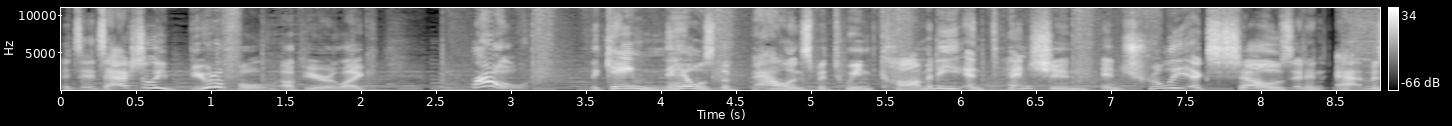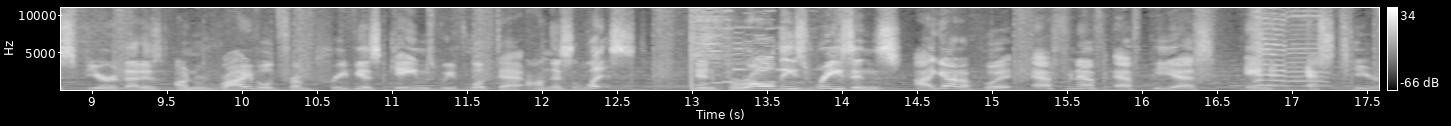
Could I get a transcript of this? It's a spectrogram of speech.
It's, it's actually beautiful up here, like, bro, oh, the game nails the balance between comedy and tension and truly excels in an atmosphere that is unrivaled from previous games we've looked at on this list. And for all these reasons, I gotta put FNF FPS in S tier.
